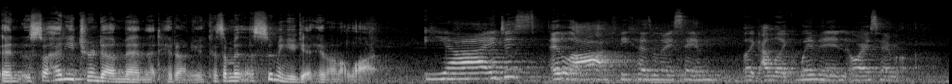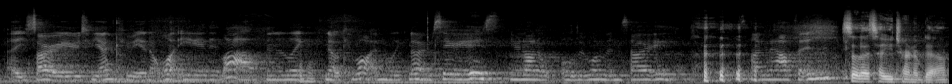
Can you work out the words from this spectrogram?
And so how do you turn down men that hit on you? Because I'm assuming you get hit on a lot. Yeah, I just I laugh because when I say I'm, like I like women or I say I'm uh, sorry you're too young for me I don't want you they laugh and they're like Mm-hmm. no come on I'm like no I'm serious you're not an older woman sorry it's not gonna happen So that's how you turn them down.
